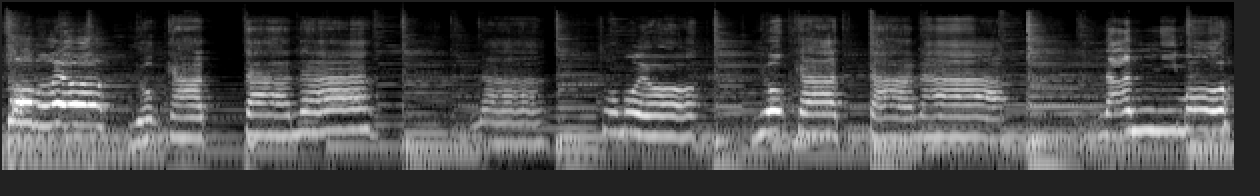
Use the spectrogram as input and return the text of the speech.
友よよかったな。なあ友よよかったな。何にも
